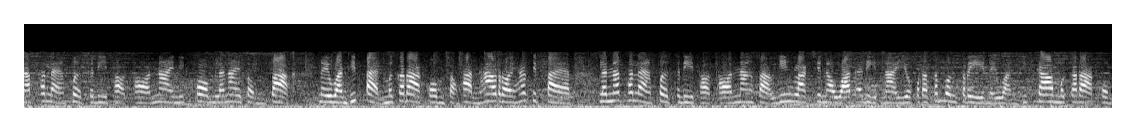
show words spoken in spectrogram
นัดแถลงเปิดคดีถอดถอนนายนิคมและนายสมศักดิ์ในวันที่ 8 มกราคม 2558 และนัดแถลงเปิดคดีถอดถอนนางสาวยิ่งลักชินวัตรอดีตนายกรัฐมนตรีในวันที่ 9 มกราคม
